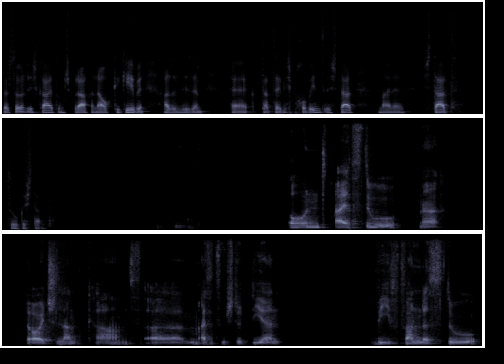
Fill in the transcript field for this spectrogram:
Persönlichkeit und Sprachen auch gegeben. Also in diesem äh, tatsächlich Provinzstadt, meinen Start zu gestalten. Und als du nach Deutschland kamst, ähm, also zum Studieren, wie fandest du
